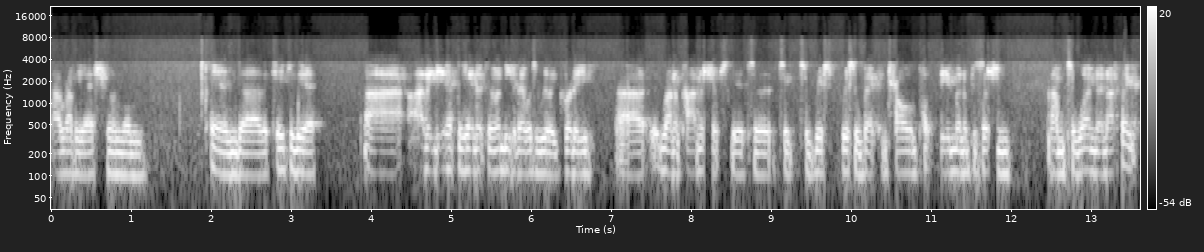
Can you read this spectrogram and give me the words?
uh, Ravi Ashwin and and uh, the keeper there uh, I mean, you have to hand it to India. That was a really gritty uh, run of partnerships there to, to, to wrestle back control and put them in a position um, to win. And I think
